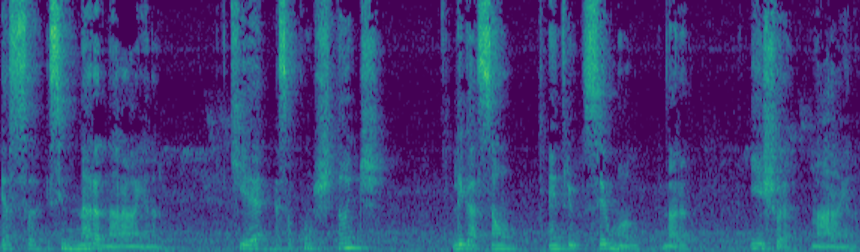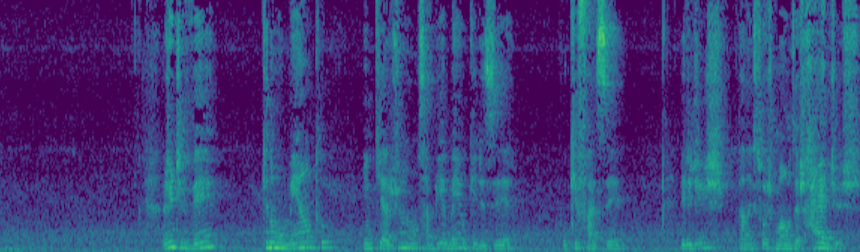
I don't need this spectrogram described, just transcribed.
essa, esse Naranarayana, que é essa constante ligação entre o ser humano, Nara, e Ishvara, Narayana. A gente vê que no momento em que Arjuna não sabia bem o que dizer, o que fazer, ele diz: está nas suas mãos as rédeas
